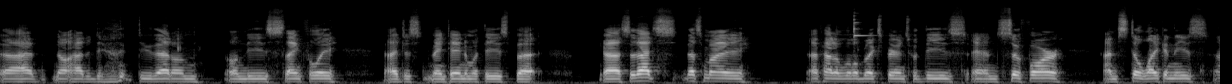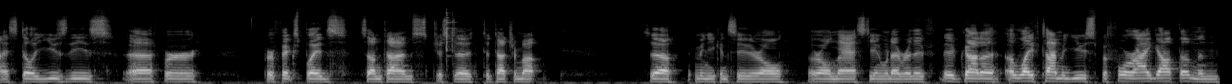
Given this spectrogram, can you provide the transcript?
Uh, I've not had to do do that on on these, thankfully. I just maintain them with these, but uh, so that's that's my. I've had a little bit of experience with these, and so far I'm still liking these. I still use these uh, for for fixed blades sometimes, just to, to touch them up. So I mean, you can see they're all they're all nasty and whatever. They've they've got a, a lifetime of use before I got them, and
